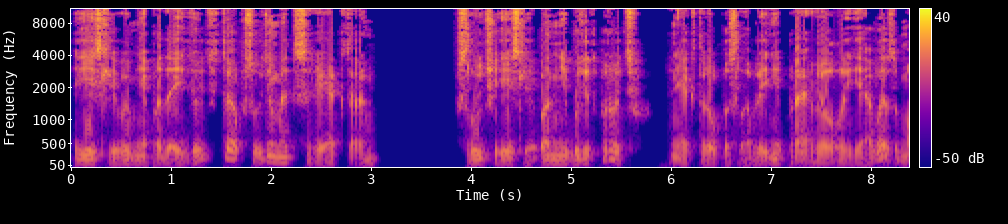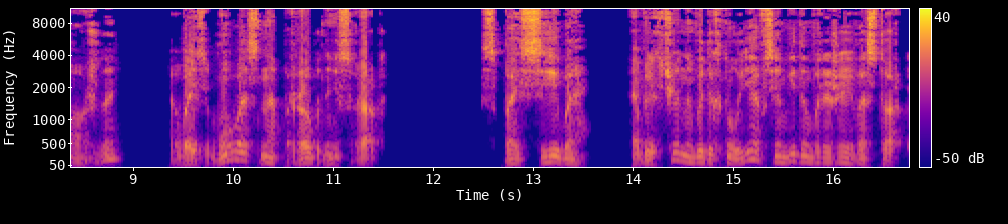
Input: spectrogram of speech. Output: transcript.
Если вы мне подойдете, то обсудим это с ректором. В случае, если он не будет против некоторого послабления правил, я, возможно, возьму вас на пробный срок. Спасибо. Облегченно выдохнул я, всем видом выражая восторг.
